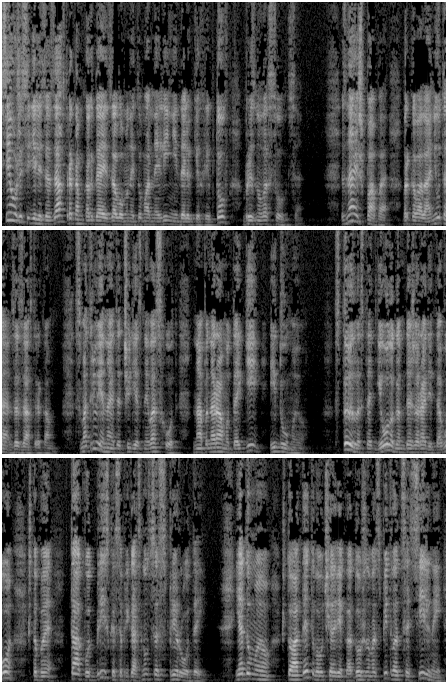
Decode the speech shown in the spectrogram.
Все уже сидели за завтраком, когда из заломанной туманной линии далеких хребтов брызнуло солнце. «Знаешь, папа», — ворковала Анюта за завтраком, — «смотрю я на этот чудесный восход, на панораму тайги и думаю, стоило стать геологом даже ради того, чтобы так вот близко соприкоснуться с природой. Я думаю, что от этого у человека должен воспитываться сильный,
